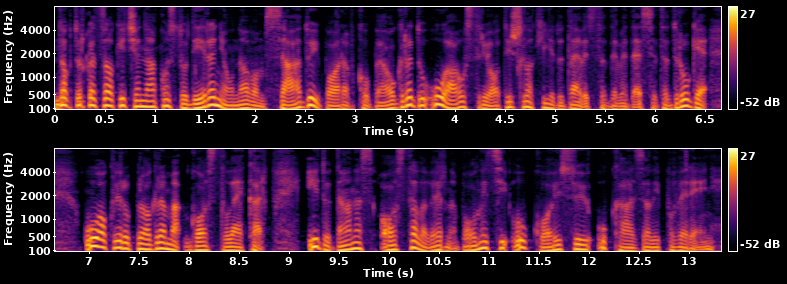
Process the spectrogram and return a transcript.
Doktorka Cokić je nakon studiranja u Novom Sadu i boravka u Beogradu u Austriju otišla 1992. u okviru programa Gost lekar i do danas ostala ostala verna bolnici u kojoj su ju ukazali poverenje.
